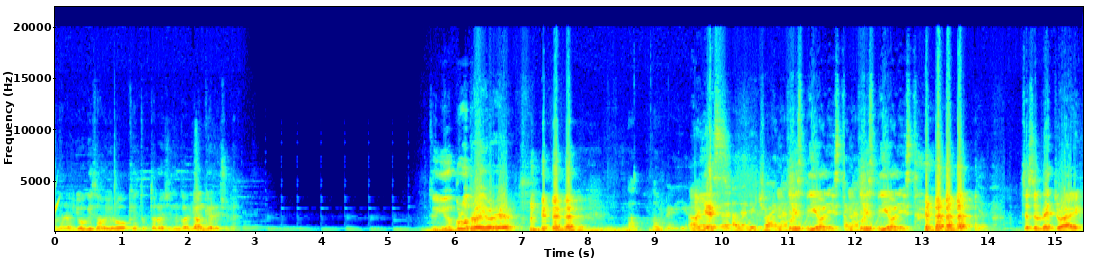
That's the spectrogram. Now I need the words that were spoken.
오늘은 여기서 이렇게 뚝 떨어지는 걸 연결해주는. Do you blow dry your hair? Mm, not, not really. Ah, I let- yes. I, I let it dry naturally. Please be honest. Please be honest. Just let dry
